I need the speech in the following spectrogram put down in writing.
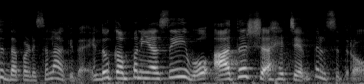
ಸಿದ್ಧಪಡಿಸಲಾಗಿದೆ ಎಂದು ಕಂಪನಿಯ ಸಿಇಒ ಆದರ್ಶ್ ಹೆಚ್ಎಂ ತಿಳಿಸಿದರು.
